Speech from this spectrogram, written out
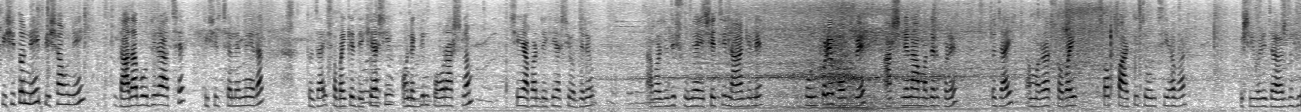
পিসি তো নেই, পিসাও নেই। দাদা বৌদিরা আছে, পিসির ছেলে মেয়েরা। তো যাই, সবাইকে দেখে আসি। অনেক দিন পর আসলাম সেই আবার দেখে আসি ওদেরও। আবার যদি শুনে এসেছি না গেলে ফোন করে বকবে, আসলে না আমাদের ঘরে। তো যাই, আমরা সবাই সব পার্টি চলছি আবার, পিসির বাড়ি যাওয়ার জন্য।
